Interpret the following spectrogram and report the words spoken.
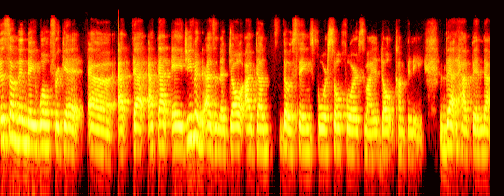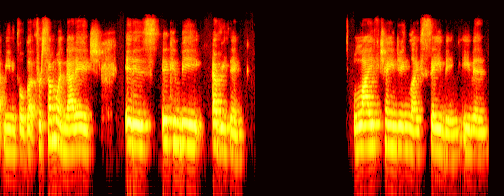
It's something they won't forget uh, at that at that age. Even as an adult, I've done those things for Soul Force, my adult company, that have been that meaningful. But for someone that age, it is it can be everything life changing, life saving, even.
